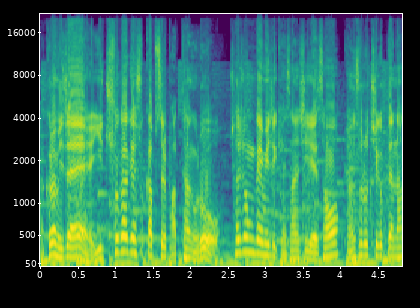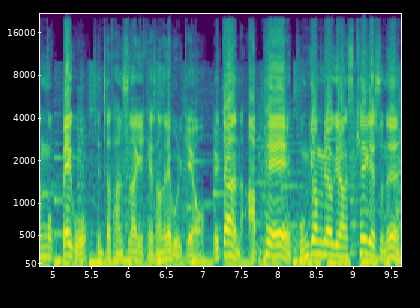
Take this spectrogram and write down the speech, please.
아, 그럼 이제 이 추가 개수 값을 바탕으로 최종 데미지 계산식에서 변수로 취급되는 항목 빼고 진짜 단순하게 계산을 해볼게요. 일단 앞에 공격력이랑 스킬 개수는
